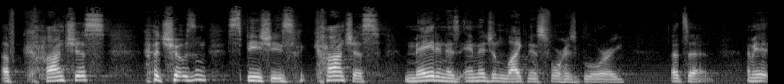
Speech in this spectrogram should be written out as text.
of conscious, a chosen species, conscious, made in his image and likeness for his glory. That's it. I mean,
